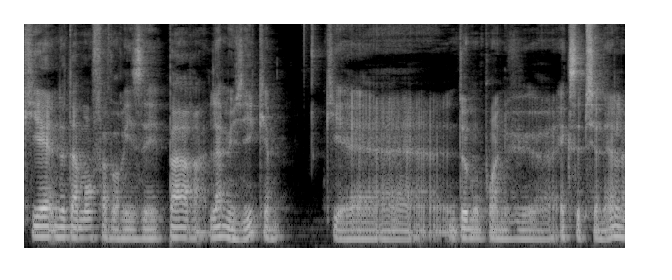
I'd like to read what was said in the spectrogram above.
qui est notamment favorisé par la musique, qui est, de mon point de vue, euh, exceptionnel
